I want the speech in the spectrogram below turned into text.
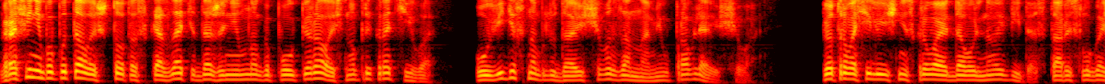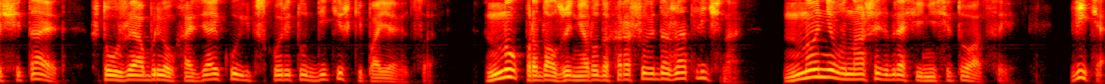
Графиня попыталась что-то сказать и даже немного поупиралась, но прекратила, увидев наблюдающего за нами управляющего. Петр Васильевич не скрывает довольного вида. Старый слуга считает, что уже обрел хозяйку и вскоре тут детишки появятся. Ну, продолжение рода хорошо и даже отлично. Но не в нашей с графиней ситуации. «Витя,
